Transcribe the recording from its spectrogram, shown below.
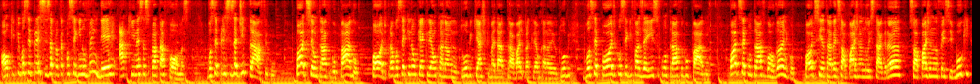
O que, que você precisa para estar tá conseguindo vender aqui nessas plataformas? Você precisa de tráfego. Pode ser um tráfego pago? Pode. Para você que não quer criar um canal no YouTube, que acha que vai dar trabalho para criar um canal no YouTube, você pode conseguir fazer isso com tráfego pago. Pode ser com tráfego orgânico, pode ser através de sua página no Instagram, sua página no Facebook,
